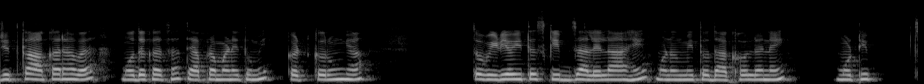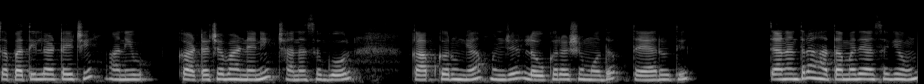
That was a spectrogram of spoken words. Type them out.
जितका आकार हवा आहे मोदकाचा त्याप्रमाणे तुम्ही कट करून घ्या. तो व्हिडिओ इथं स्किप झालेला आहे म्हणून मी तो दाखवला नाही. मोठी चपाती लाटायची आणि काटाच्या भांड्याने छान असं गोल काप करून घ्या. म्हणजे लवकर असे मोदक तयार होतील. त्यानंतर हातामध्ये असं घेऊन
